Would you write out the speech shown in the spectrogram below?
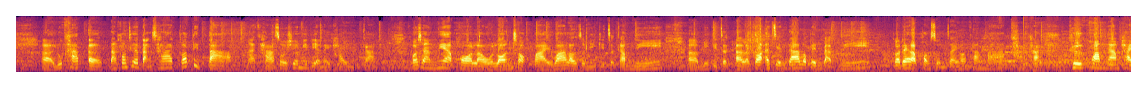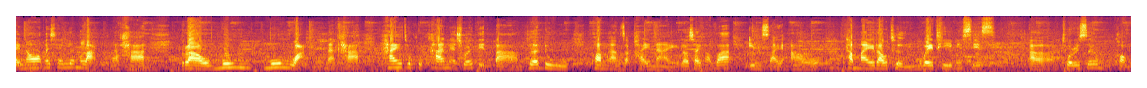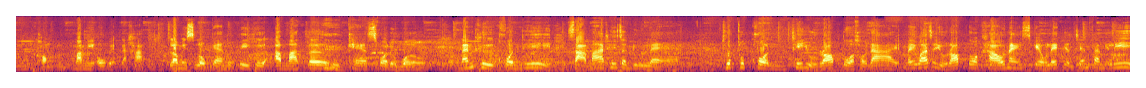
ลูกค้าเอ่อนักท่องเที่ยวต่างชาติก็ติดตามนะคะโซเชียลมีเดียในไทยเหมือนกัน เพราะฉะนั้นเนี่ยพอเราล้อนชออกไปว่าเราจะมีกิจกรรมนี้มีกิจกรรมแล้วก็อ g e n d a เราเป็นแบบนี้ ก็ได้รับความสนใจค่อนข้างมากค่ะค่ะคือความงามภายนอกไม่ใช่เรื่องหลักนะคะ เรามุ่งมุ่งหวังนะคะ ให้ทุกๆท่านเนี่ยช่วยติดตาม เพื่อดูความงามจากภายใน เราใช้คำว่า inside out ทำไมเราถึงเวที Mrs. ทัวริซึมของของมามีโอเวตนะคะ เรามีสโลแกนทุกปีคือ a mother who cares for the world นั่นคือคนที่สามารถที่จะดูแล ทุกๆ คนที่อยู่รอบตัวเขาได้ ไม่ว่าจะอยู่รอบตัวเขาในสเกลเล็ก อย่างเช่น Family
